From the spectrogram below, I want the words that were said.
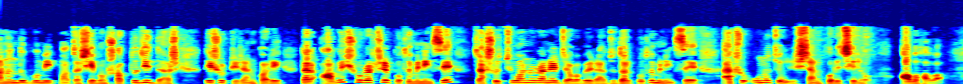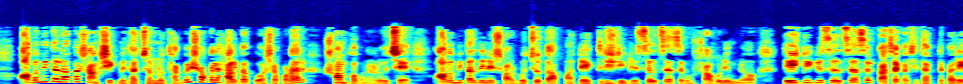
আনন্দ ভৌমিক পঁচাশি এবং সপ্তজিৎ দাস তেষট্টি রান করে। তার আগে সৌরাষ্ট্রের প্রথম ইনিংসে চারশো চুয়ান্ন রানের জবাবে রাজ্য দল প্রথম ইনিংসে একশো উনচল্লিশ রান করেছিল। আবহাওয়া। আগামীকাল আকাশ আংশিক মেঘাচ্ছন্ন থাকবে। সকালে হালকা কুয়াশা পড়ার সম্ভাবনা রয়েছে। আগামীকাল দিনের সর্বোচ্চ তাপমাত্রা একত্রিশ ডিগ্রি সেলসিয়াস এবং সর্বনিম্ন তেইশ ডিগ্রি সেলসিয়াসের কাছাকাছি থাকতে পারে।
